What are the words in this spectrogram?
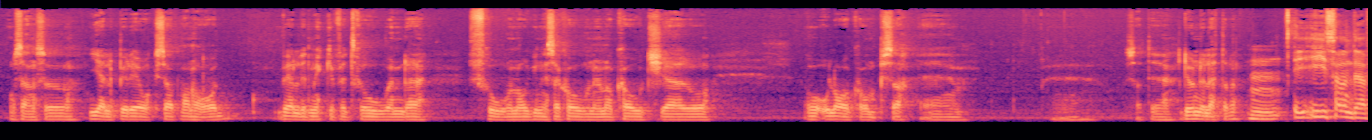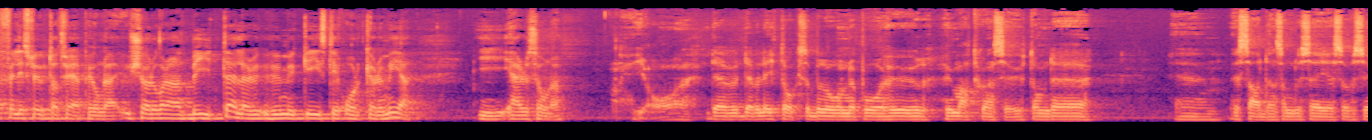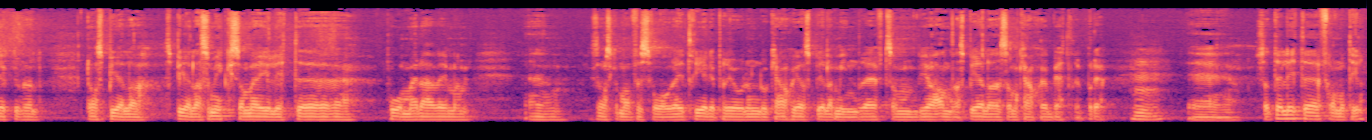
och sen så hjälper det också att man har väldigt mycket förtroende från organisationen och coacher och, och, och lagkompisar. Eh, eh, Så att det, det underlättar väl. Mm. I Island Deffel i slutet av tredje perioden, kör du varannat byte eller hur mycket istid orkar du med i Arizona? Ja, det, är- det är väl lite också beroende på hur, hur matchen ser ut. Om det eh, är sadden som du säger så försöker väl de spela, spela så mycket som möjligt eh, på mig där. Men eh, liksom ska man försvara i tredje perioden då kanske jag spelar mindre eftersom vi har andra spelare som kanske är bättre på det. Eh, så det är lite från och till.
